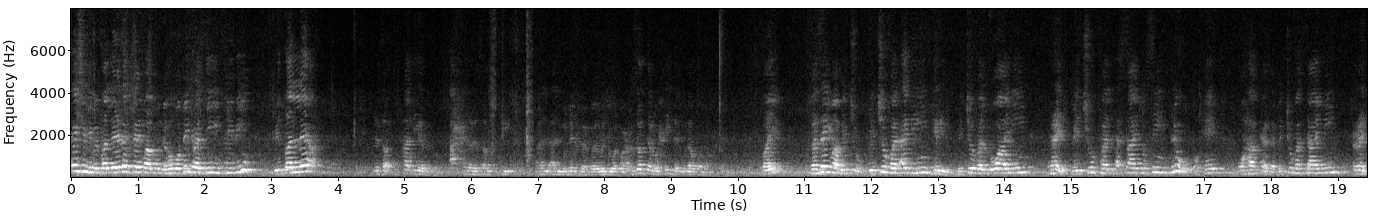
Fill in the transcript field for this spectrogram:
إيش اللي بيطلع لك؟ زي ما قلنا هو بيقرأ ال dNTP بيطلع result هذه هي أحلى result في ال molecular biology وال result الوحيد الملونة. طيب؟ فزي ما بتشوف بتشوف ال adenine green بتشوف ال guanine red بتشوف ال cytosine blue okay؟ وهكذا. بتشوف ال thymine red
